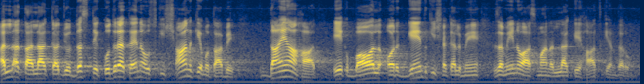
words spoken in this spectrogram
अल्लाह ताला का जो दस्त कुदरत है ना, उसकी शान के मुताबिक। दायां हाथ, एक बॉल और गेंद की शक्ल में ज़मीन व आसमान अल्लाह के हाथ के अंदर होंगे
